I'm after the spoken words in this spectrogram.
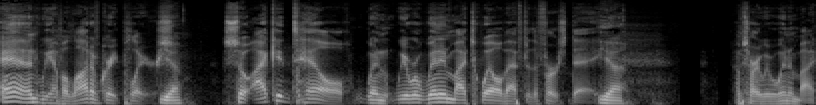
and we have a lot of great players. Yeah. So I could tell when we were winning by 12 after the first day. Yeah. I'm sorry, we were winning by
